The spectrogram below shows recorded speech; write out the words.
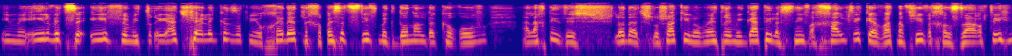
עם מעיל וצעיף ומטריית שלג כזאת מיוחדת לחפש את סניף מקדונלד הקרוב. הלכתי איזה, לא יודעת, שלושה קילומטרים, הגעתי לסניף, אכלתי כאוות נפשי וחזרתי.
